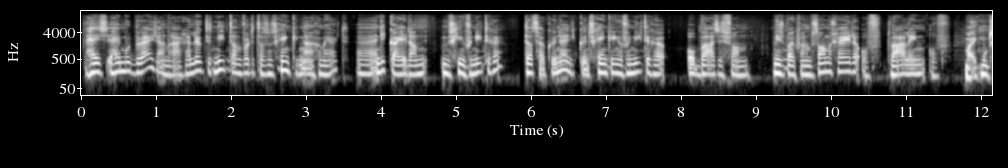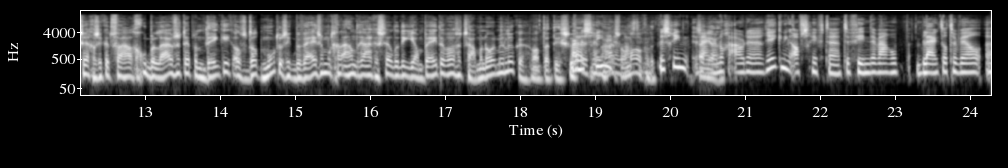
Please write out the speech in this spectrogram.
Hij, hij moet bewijs aandragen. En lukt het niet, dan wordt het als een schenking aangemerkt. Eh, en die kan je dan misschien vernietigen. Dat zou kunnen. Je kunt schenkingen vernietigen op basis van misbruik van omstandigheden of dwaling. Of... Maar ik moet zeggen, als ik het verhaal goed beluisterd heb, dan denk ik, als dat moet, als ik bewijzen moet gaan aandragen, stel dat ik Jan-Peter was, het zou me nooit meer lukken. Want dat is Maar misschien- haast wel mogelijk. Misschien zijn ja. er nog oude rekeningafschriften te vinden waarop blijkt dat er wel eh,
